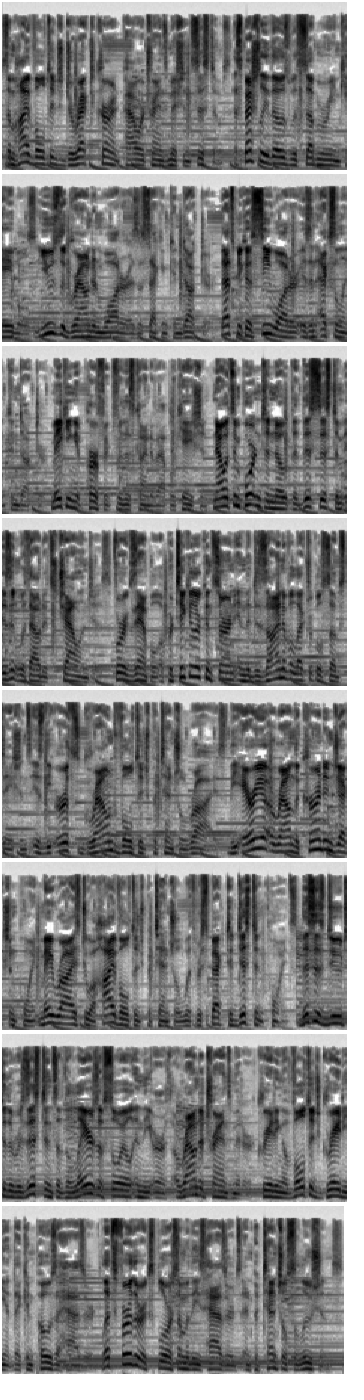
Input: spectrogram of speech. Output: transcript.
some high voltage direct current power transmission systems, especially those with submarine cables, use the ground and water as a second conductor. That's because seawater is an excellent conductor, making it perfect for this kind of application. Now it's important to note that this system isn't without its challenges. For example, a particular concern in the design of electrical substations is the Earth's ground voltage potential rise. The area around the current injection point may rise to a high voltage potential with respect to distant points. This is due to the resistance of the layers of soil in the Earth around a transmitter, creating a voltage gradient that can pose a hazard. Let's further explore some of these hazards and potential solutions.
